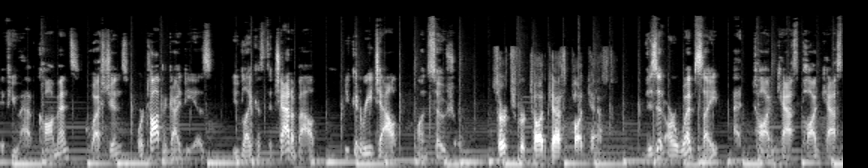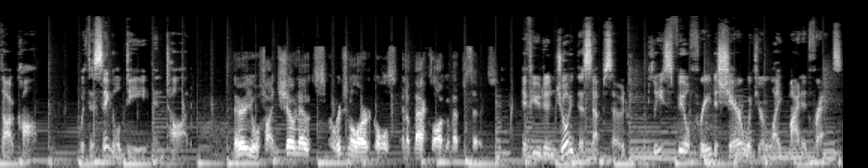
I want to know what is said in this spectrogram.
If you have comments, questions, or topic ideas you'd like us to chat about, you can reach out on social. Search for Toddcast Podcast. Visit our website at toddcastpodcast.com with a single D in Todd. There you will find show notes, original articles, and a backlog of episodes. If you'd enjoyed this episode, please feel free to share with your like minded friends.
